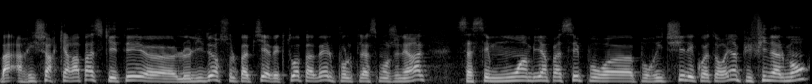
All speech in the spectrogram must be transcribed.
bah, Richard Carapace qui était euh, le leader sur le papier avec toi, Pavel, pour le classement général. Ça s'est moins bien passé pour, euh, Richie, l'équatorien. Puis finalement,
